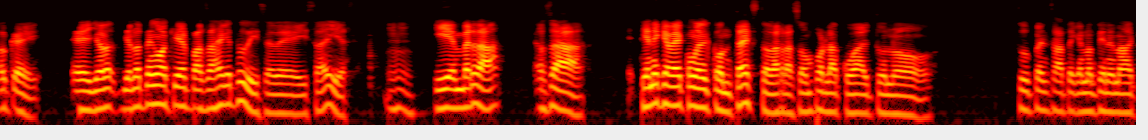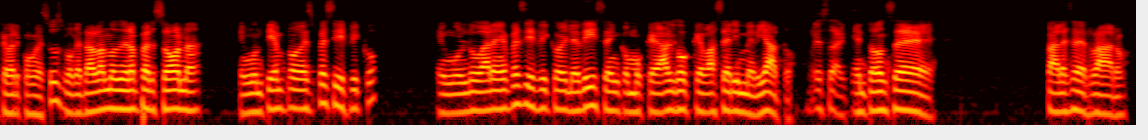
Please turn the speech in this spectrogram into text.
Ok, yo, lo- yo lo tengo aquí el pasaje que tú dices de Isaías. Y en verdad, o sea, tiene que ver con el contexto, la razón por la cual tú no, tú pensaste que no tiene nada que ver con Jesús, porque está hablando de una persona en un tiempo en específico, en un lugar en específico, y le dicen como que algo que va a ser inmediato. Exacto. Entonces, parece raro.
